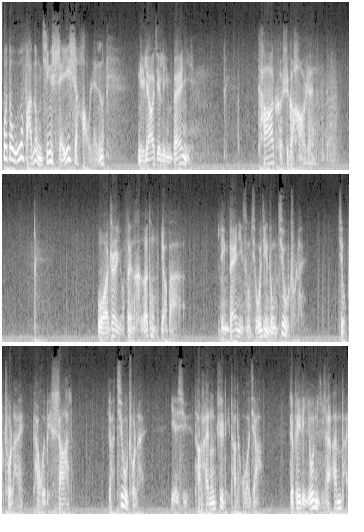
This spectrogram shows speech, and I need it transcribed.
我都无法弄清谁是好人了。你了解林班尼？他可是个好人。我这儿有份合同，要把林白尼从囚禁中救出来。救不出来，他会被杀了；要救出来，也许他还能治理他的国家。这非得由你来安排。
